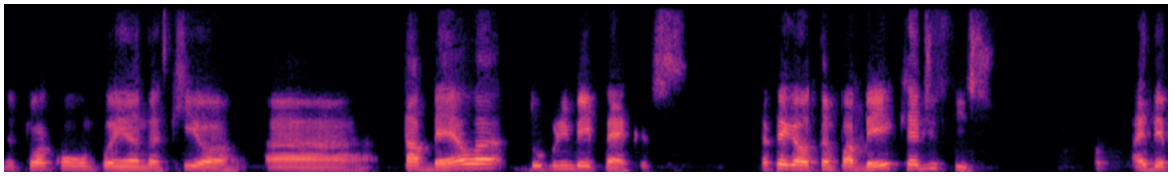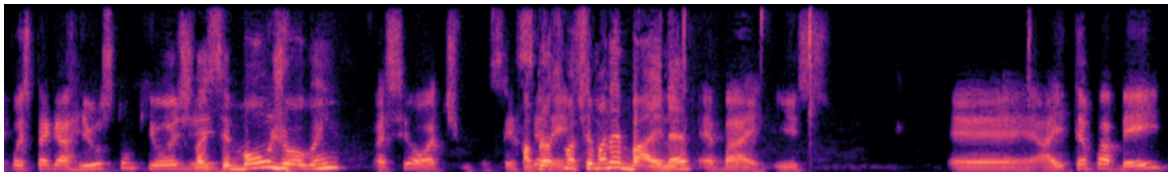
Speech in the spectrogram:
eu estou acompanhando aqui ó, a tabela do Green Bay Packers. Vai pegar o Tampa Bay, que é difícil. Aí depois pega Houston, que hoje. Vai ser bom o jogo, hein? Vai ser ótimo. Vai ser a próxima semana é bye, né? É bye, isso. É... Aí Tampa Bay,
